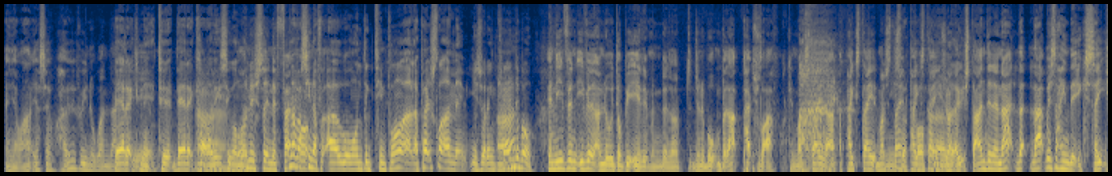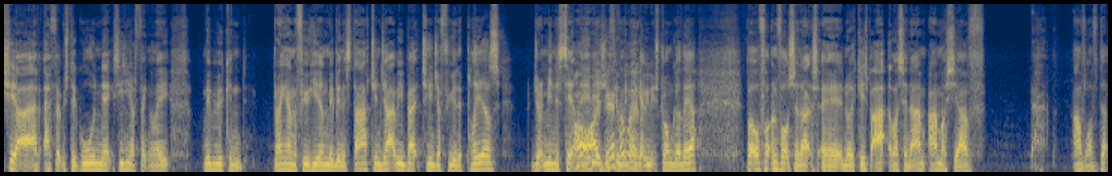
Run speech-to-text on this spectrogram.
and you're like yourself, how have we not won that Berwick, game? mate. Two, Berwick a couple of weeks ago, man. Honestly, in the fit, Never seen a low league team play like that on a pitch like that, mate. You were incredible. And even, even I know they'll beat Aram and they're doing the Bolton, but that pitch was like a fucking mustang, a pigsty, a mustang, pigsty. You were aren't they? Outstanding, and that, that that was the thing that excites you. If, it was to go next season, you're thinking like maybe we can bring in a few here, and maybe in the staff change that a wee bit, change a few of the players. Do you know what I mean? The certain Oh, areas you feel we to get a bit stronger there. But unfortunately, that's uh, not the case. But I, listen, I, I must say I've I've loved it.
